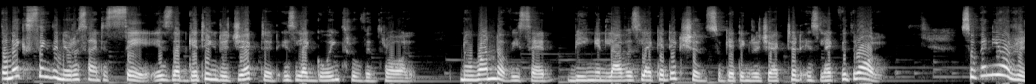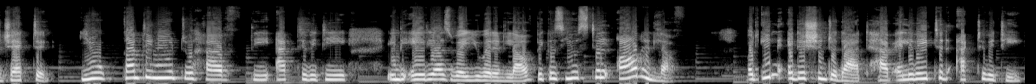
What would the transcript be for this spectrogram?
The next thing the neuroscientists say is that getting rejected is like going through withdrawal. No wonder we said being in love is like addiction, so getting rejected is like withdrawal. So when you are rejected, you continue to have the activity in the areas where you were in love because you still are in love. But in addition to that, have elevated activity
